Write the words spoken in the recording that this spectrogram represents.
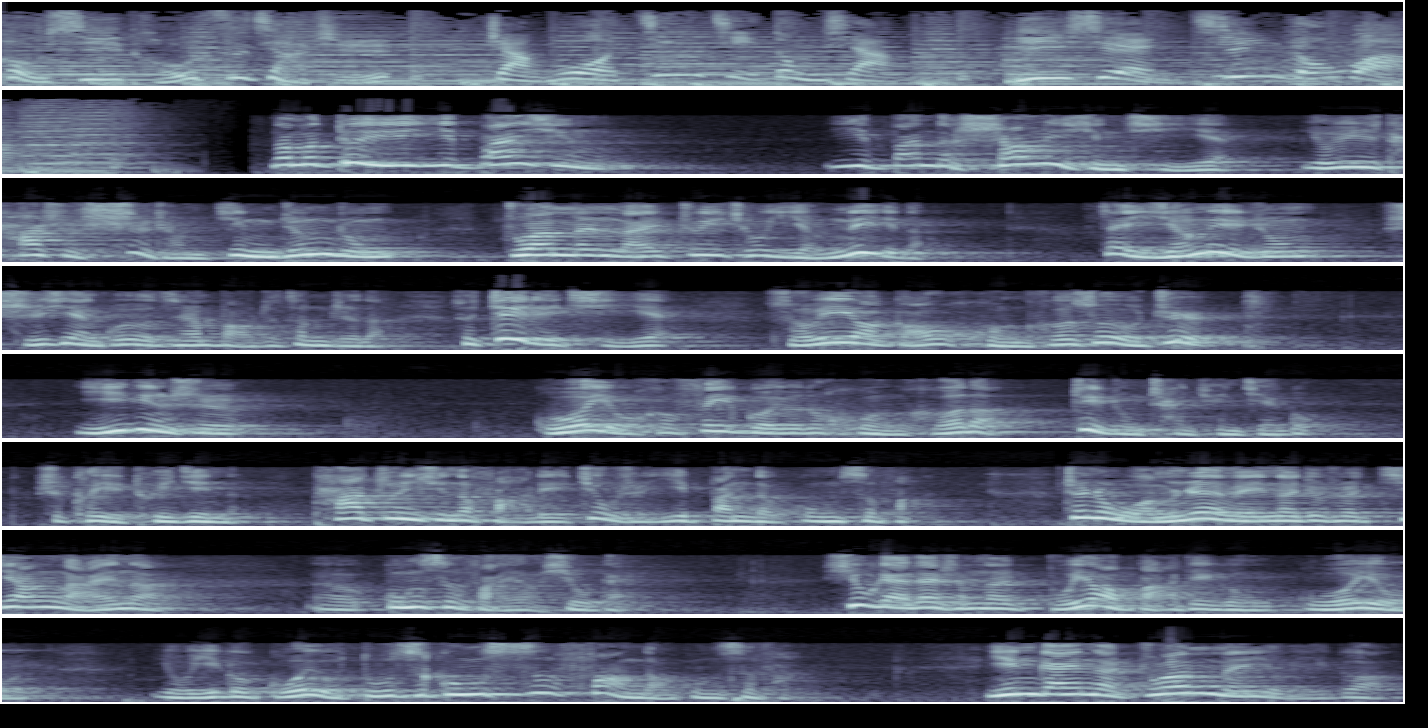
透析投资价值，掌握经济动向，一线金融网。那么，对于一般性、一般的商业性企业，由于它是市场竞争中专门来追求盈利的，在盈利中实现国有资产保值增值的，所以这类企业所谓要搞混合所有制，一定是国有和非国有的混合的这种产权结构是可以推进的。它遵循的法律就是一般的公司法，甚至我们认为呢，就是将来呢，呃，公司法要修改。修改在什么呢？不要把这种国有有一个国有独资公司放到公司法，应该呢专门有一个，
